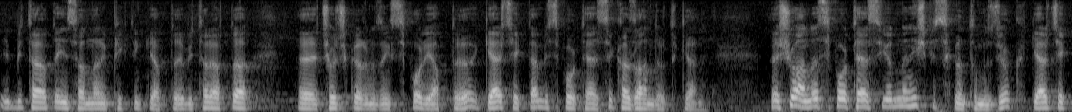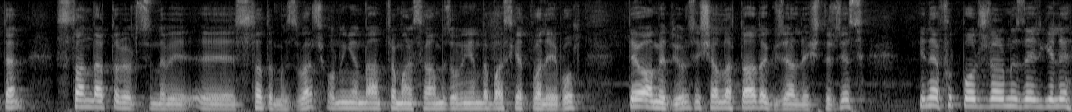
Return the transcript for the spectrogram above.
bir tarafta insanların piknik yaptığı, bir tarafta e, çocuklarımızın spor yaptığı gerçekten bir spor tesisi kazandırdık yani. Ve şu anda spor tesisi yönünden hiçbir sıkıntımız yok. Gerçekten standartlar ölçüsünde bir e, stadımız var. Onun yanında antrenman sahamız, onun yanında basket, voleybol. Devam ediyoruz. İnşallah daha da güzelleştireceğiz. Yine futbolcularımızla ilgili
